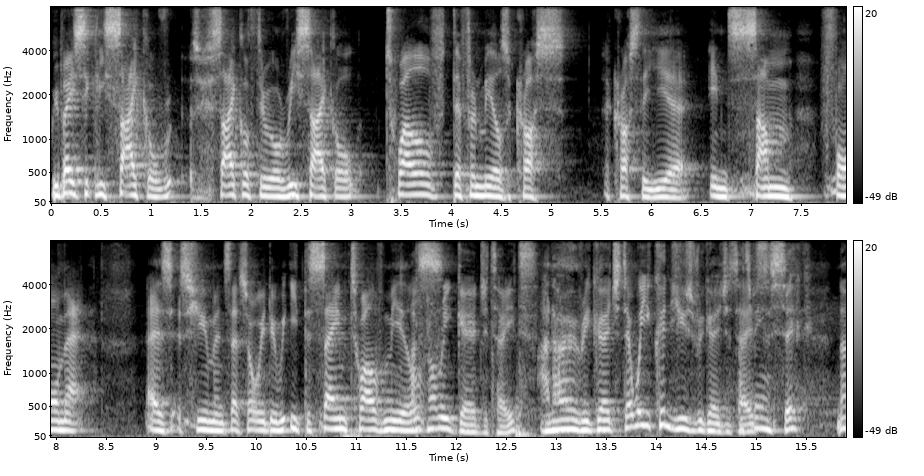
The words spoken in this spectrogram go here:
we basically cycle cycle through or recycle twelve different meals across across the year in some format. As, as humans, that's what we do. We eat the same twelve meals. That's not regurgitate. I know regurgitate. Well, you could use regurgitate. That's being sick. No,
